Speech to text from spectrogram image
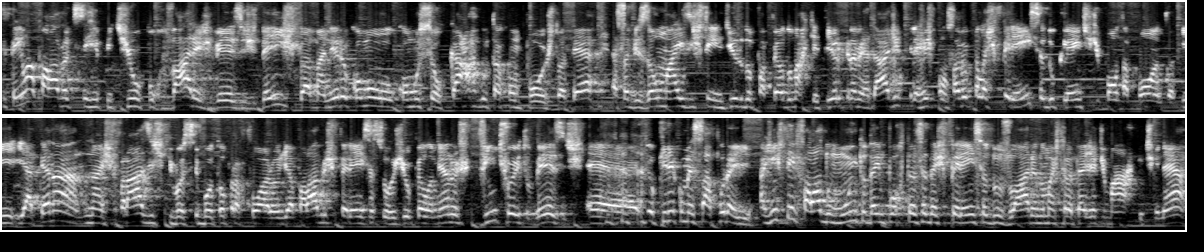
Se tem uma palavra que se repetiu por várias vezes, desde a maneira como, como o seu cargo está composto, até essa visão mais estendida do papel do marqueteiro, que na verdade ele é responsável pela experiência do cliente de ponta a ponta. E, e até na, nas frases que você botou para fora, onde a palavra experiência surgiu pelo menos 28 vezes, é, eu queria começar por aí. A gente tem falado muito da importância da experiência do usuário numa estratégia de marketing, né?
